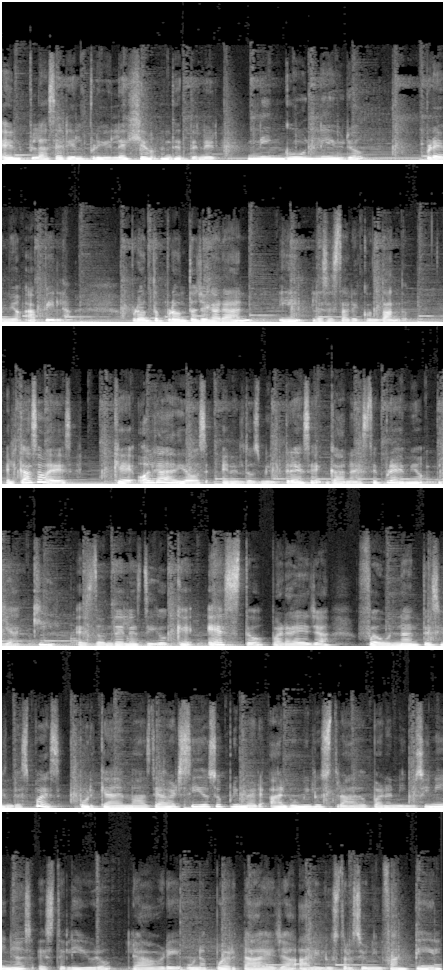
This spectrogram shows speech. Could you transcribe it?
el placer y el privilegio de tener ningún libro premio a pila. Pronto, pronto llegarán y les estaré contando. El caso es que Olga de Dios en el 2013 gana este premio y aquí es donde les digo que esto para ella fue un antes y un después, porque además de haber sido su primer álbum ilustrado para niños y niñas, este libro le abre una puerta a ella a la ilustración infantil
